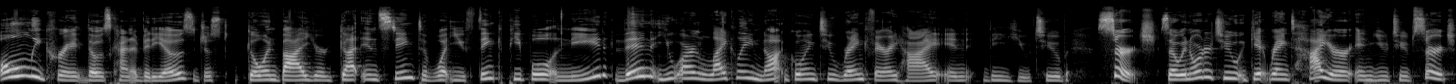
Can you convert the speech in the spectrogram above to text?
only create those kind of videos, just going by your gut instinct of what you think people need, then you are likely not going to rank very high in the YouTube search. So, in order to get ranked higher in YouTube search,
